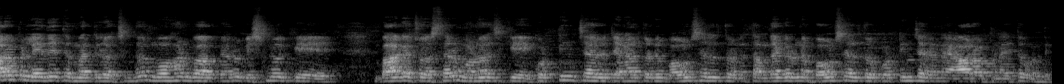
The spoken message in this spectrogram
ఆరోపణలు ఏదైతే మధ్యలో వచ్చిందో మోహన్ బాబు గారు విష్ణుకి బాగా చూస్తారు మనోజ్కి కొట్టించారు జనాలతో బౌన్సర్లతో తన దగ్గర ఉన్న బౌన్సర్లతో కొట్టించారనే ఆరోపణ అయితే ఉంది.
